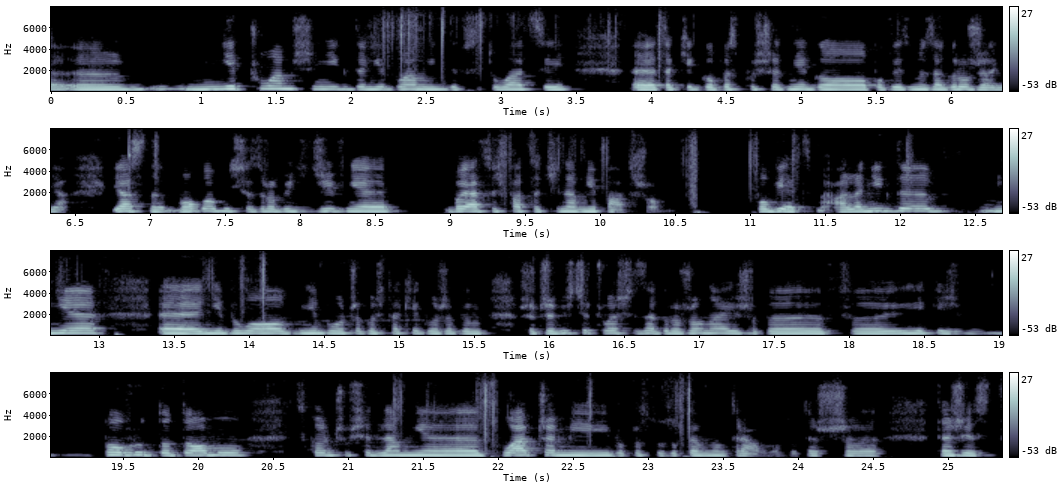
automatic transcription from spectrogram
y, nie czułam się nigdy, nie byłam nigdy w sytuacji e, takiego bezpośredniego, powiedzmy, zagrożenia. Jasne, mogło mi się zrobić dziwnie, bo jacyś faceci na mnie patrzą. powiedzmy, ale nigdy nie, e, nie, było, nie było czegoś takiego, żebym rzeczywiście czuła się zagrożona i żeby w jakiś powrót do domu skończył się dla mnie płaczem i po prostu zupełną traumą. To też, e, też, jest,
